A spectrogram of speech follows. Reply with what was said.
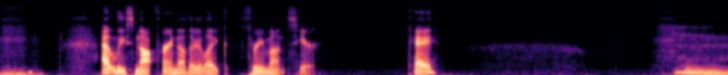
At least not for another like three months here. Okay? Hmm.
